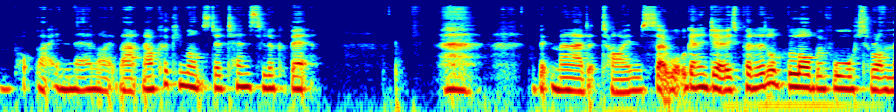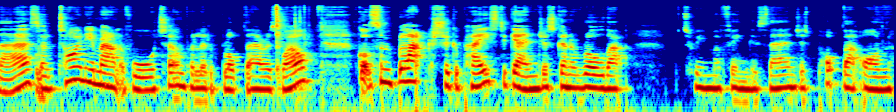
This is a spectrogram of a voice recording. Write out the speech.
and pop that in there like that. Now Cookie Monster tends to look a bit a bit mad at times. So what we're going to do is put a little blob of water on there. So tiny amount of water and put a little blob there as well. I've Got some black sugar paste. Again, just going to roll that between my fingers there and just pop that on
